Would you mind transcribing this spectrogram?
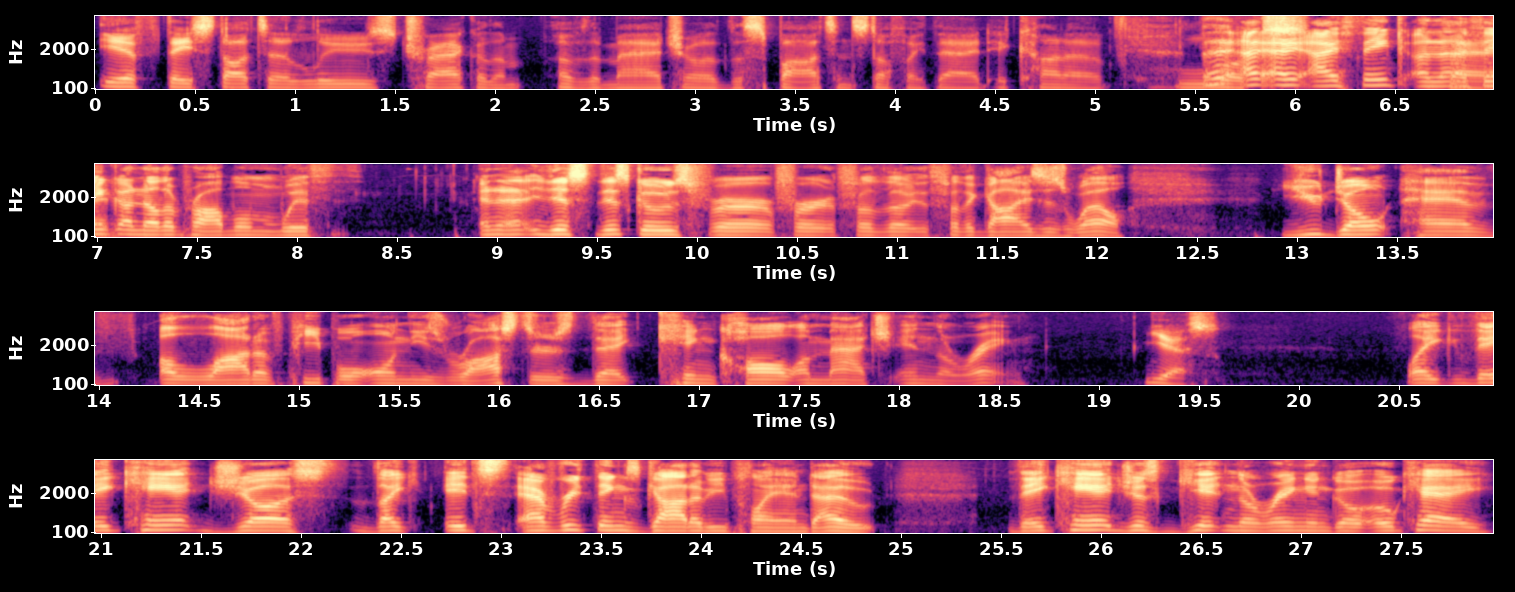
if they start to lose track of the of the match or the spots and stuff like that, it kind of. I, I, I think and I think another problem with and uh, this this goes for for for the for the guys as well. You don't have a lot of people on these rosters that can call a match in the ring. yes, Like they can't just like it's everything's got to be planned out. They can't just get in the ring and go, "Okay,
